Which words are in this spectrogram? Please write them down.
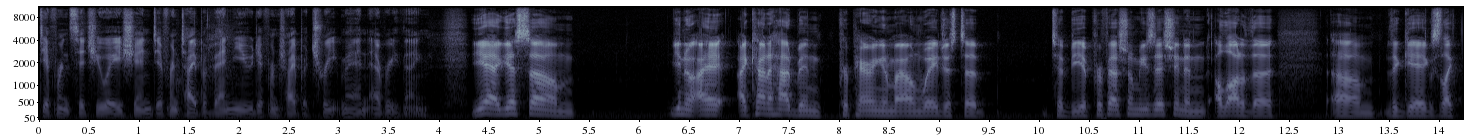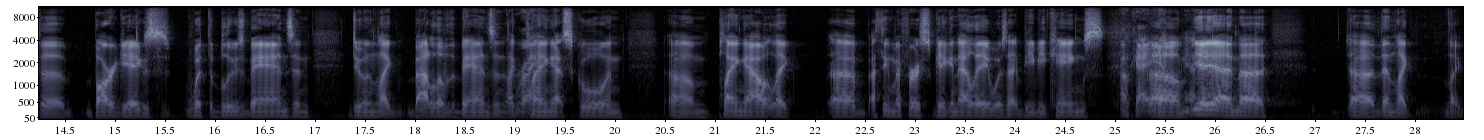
different situation, different type of venue, different type of treatment, everything? Yeah, I guess um, you know, I I kind of had been preparing in my own way just to to be a professional musician, and a lot of the um, the gigs, like the bar gigs with the blues bands, and doing like battle of the bands, and like Right. playing at school, and um, playing out like. Uh, I think my first gig in LA was at BB King's. Okay, yeah, um, yeah, yeah, yeah. and uh, uh, then like like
